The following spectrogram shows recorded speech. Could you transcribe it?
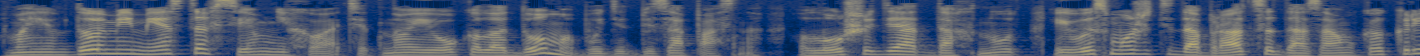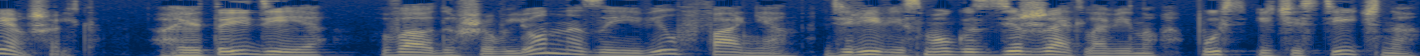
«В моем доме места всем не хватит, но и около дома будет безопасно. Лошади отдохнут, и вы сможете добраться до замка Креншельд». «А это идея», — воодушевленно заявил Фаниан. «Деревья смогут сдержать лавину, пусть и частично,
